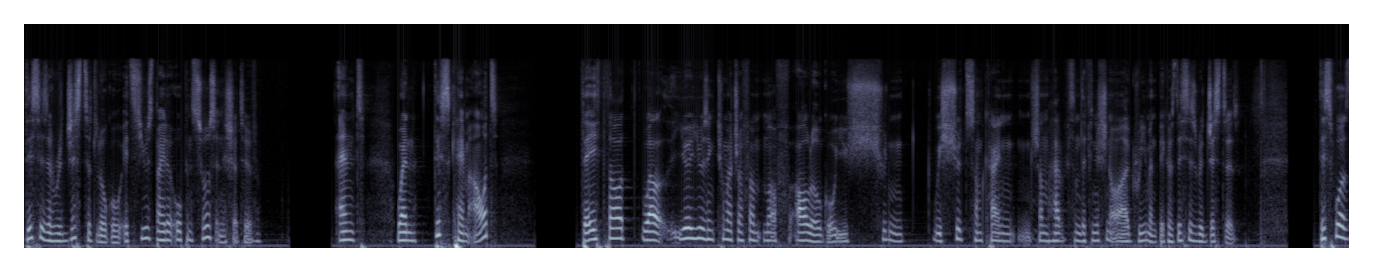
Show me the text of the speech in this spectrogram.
This is a registered logo. It's used by the open source initiative. And when this came out, they thought, well, you're using too much of, a, of our logo. You shouldn't, we should some kind, some have some definition or agreement because this is registered. This was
